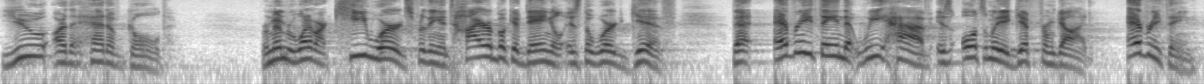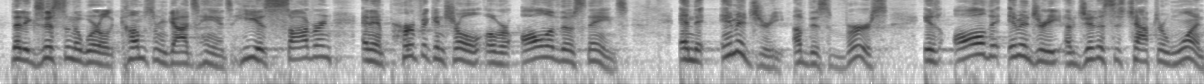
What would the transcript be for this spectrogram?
You are the head of gold. Remember, one of our key words for the entire book of Daniel is the word give. That everything that we have is ultimately a gift from God. Everything that exists in the world comes from God's hands. He is sovereign and in perfect control over all of those things. And the imagery of this verse is all the imagery of Genesis chapter 1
